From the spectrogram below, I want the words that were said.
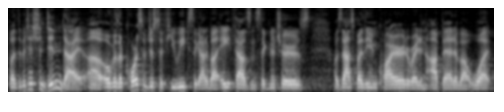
But the petition didn't die. Uh, over the course of just a few weeks, I got about 8,000 signatures. I was asked by the Inquirer to write an op-ed about what,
